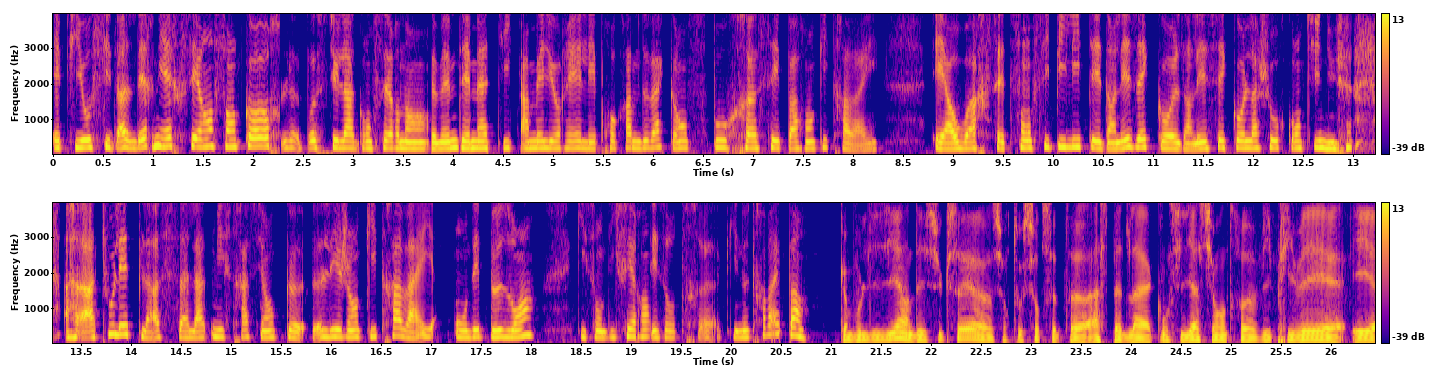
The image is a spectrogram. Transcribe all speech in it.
Et puis aussi, dans la dernière séance encore, le postulat concernant la même thématique, améliorer les programmes de vacances pour euh, ces parents qui travaillent et avoir cette sensibilité dans les écoles, dans les écoles à jour continu, à, à tous les places, à l'administration, que les gens qui travaillent ont des besoins qui sont différents des autres euh, qui ne travaillent pas. Comme vous le disiez, un des succès, euh, surtout sur cet euh, aspect de la conciliation entre vie privée et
